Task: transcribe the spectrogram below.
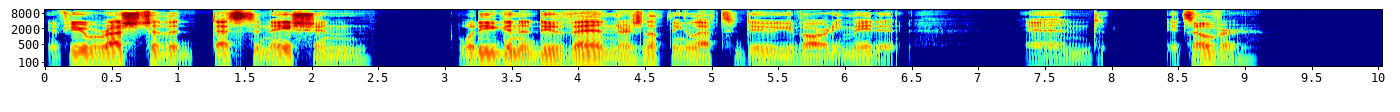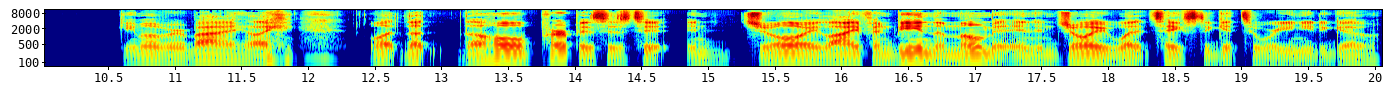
if you rush to the destination, what are you going to do then? There's nothing left to do. You've already made it. And it's over. Game over. Bye. Like, what the the whole purpose is to enjoy life and be in the moment and enjoy what it takes to get to where you need to go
